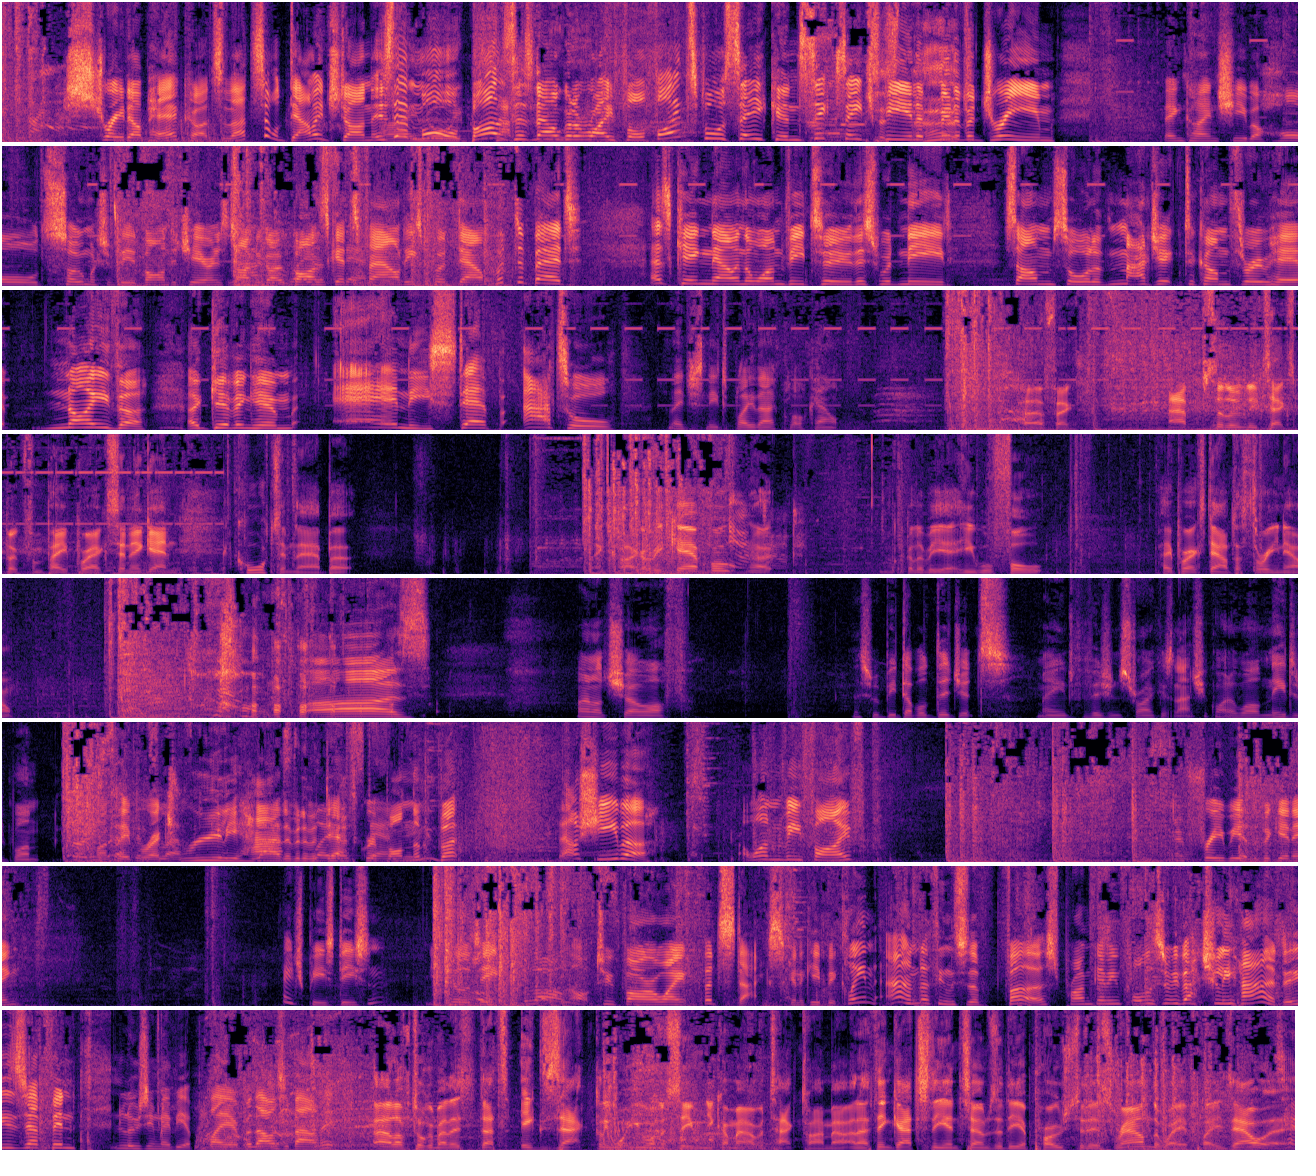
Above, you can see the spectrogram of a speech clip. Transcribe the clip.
straight up haircut, so that's still damage done. Is there I more? Exactly Buzz has now got a rifle, finds Forsaken, 6 HP in a bit of a dream. Benkai and Shiba hold so much of the advantage here, and it's time to go. Buzz gets found, he's put down, put to bed as King now in the 1v2. This would need some sort of magic to come through here. Neither are giving him any step at all. They just need to play that clock out. Perfect absolutely textbook from Paper Rex. And again, caught him there, but I gotta be careful. No, that's gonna be it. He will fall. Paper Rex down to three now. Buzz. Why not show off? This would be double digits made for Vision Strikers, and actually quite a well-needed one. My Paper Rex left. really had Last a bit of a death grip standing. on them, but now Shiba, a 1v5 freebie at the beginning. HP's decent. Utility oh. not too far away, but Stax going to keep it clean. And I think this is the first Prime Gaming flawless we've actually had. He's have been losing maybe a player, but that was about it. I love talking about this. That's exactly what you want to see when you come out of attack timeout. And I think actually in terms of the approach to this round, the way it plays out, uh,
